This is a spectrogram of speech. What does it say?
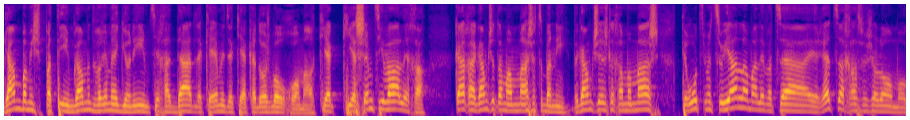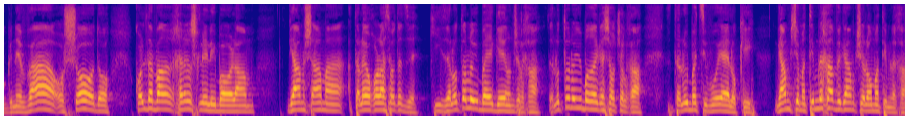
גם במשפטים, גם בדברים ההגיוניים, צריך לדעת לקיים את זה כי הקדוש ברוך הוא אמר, כי, כי השם ציווה עליך. ככה, גם כשאתה ממש עצבני, וגם כשיש לך ממש תירוץ מצוין למה לבצע רצח, חס ושלום, או גניבה, או שוד, או כל דבר אחר שלילי בעולם, גם שם אתה לא יכול לעשות את זה, כי זה לא תלוי בהיגיון שלך, זה לא תלוי ברגשות שלך, זה תלוי בציווי האלוקי, גם כשמתאים לך וגם כשלא מתאים לך.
